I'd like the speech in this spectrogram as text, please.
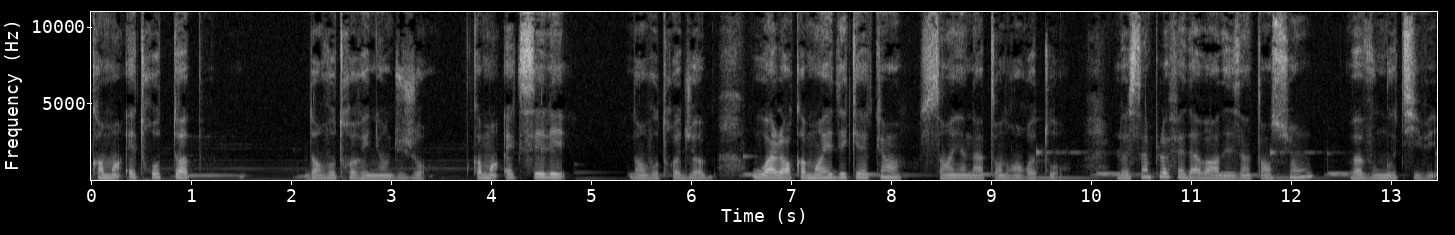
comment être au top dans votre réunion du jour comment exceller dans votre job ou alors comment aider quelqu'un sans rien attendre en retour. Le simple fait d'avoir des intentions va vous motiver.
